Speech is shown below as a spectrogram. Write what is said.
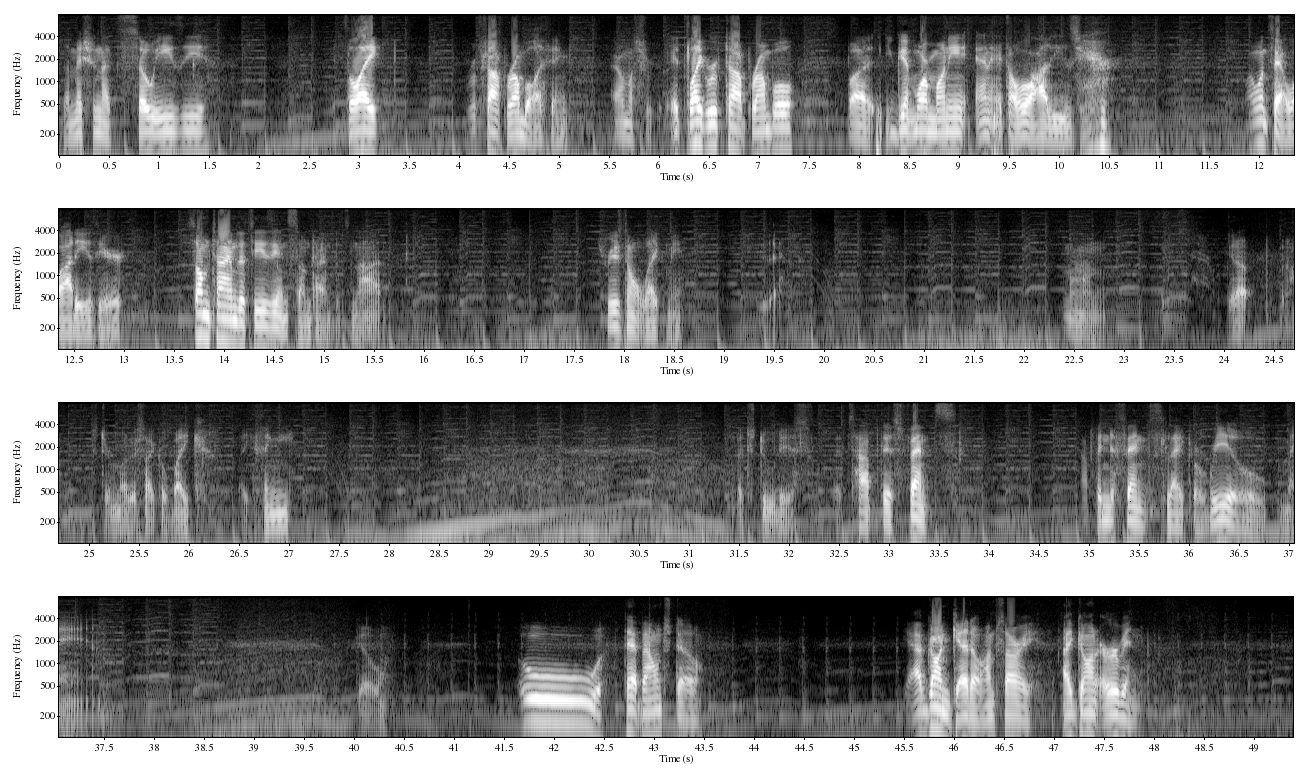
The mission that's so easy. It's like Rooftop Rumble, I think. I almost It's like Rooftop Rumble, but you get more money and it's a lot easier. I wouldn't say a lot easier. Sometimes it's easy and sometimes it's not. Trees don't like me. Do? Come on. Get up. Mr. Motorcycle Bike, bike thingy. Let's do this. Let's hop this fence. Hop in the fence like a real man. Go. Ooh, that bounced though. Yeah, I've gone ghetto. I'm sorry. I've gone urban.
